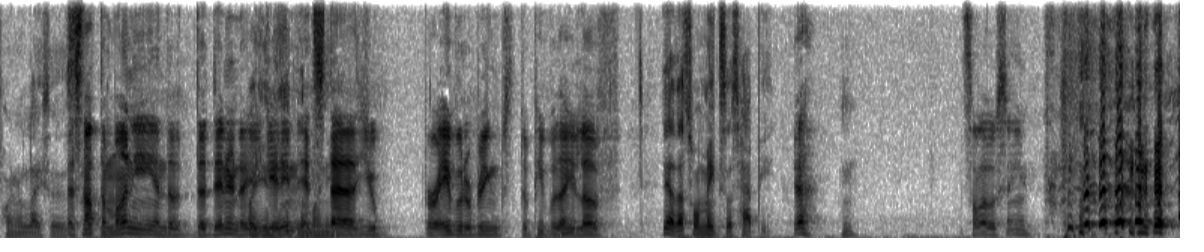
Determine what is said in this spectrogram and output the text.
The point of life is It's not the money and the the dinner that But you're you getting. the It's money. that you are able to bring the people that you love. yeah, that's what makes us happy. Yeah. Hmm. That's all I was saying.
